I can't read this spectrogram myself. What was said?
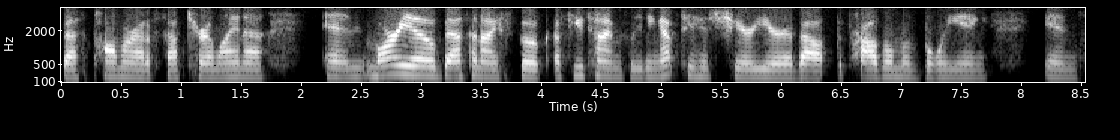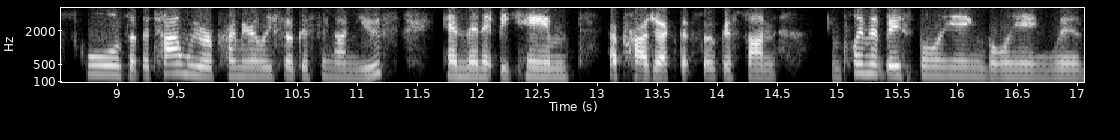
Beth Palmer out of South Carolina. And Mario, Beth, and I spoke a few times leading up to his chair year about the problem of bullying in schools. At the time, we were primarily focusing on youth, and then it became a project that focused on employment based bullying, bullying with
